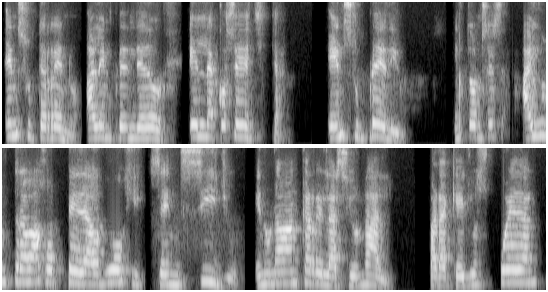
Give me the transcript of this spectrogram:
en su terreno, al emprendedor, en la cosecha, en su predio. Entonces, hay un trabajo pedagógico sencillo en una banca relacional para que ellos puedan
